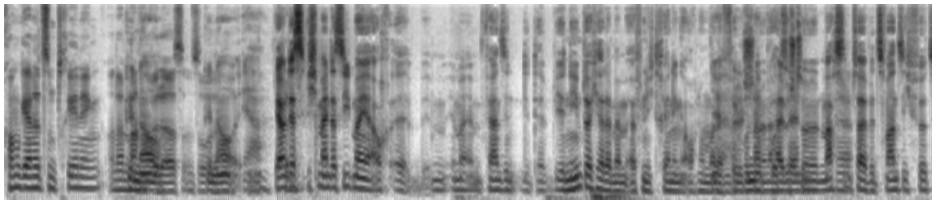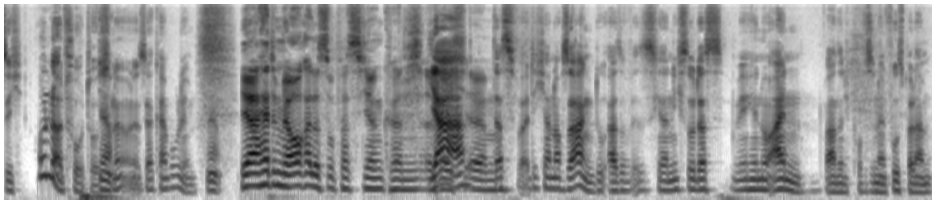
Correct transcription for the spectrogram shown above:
komm gerne zum Training und dann Genau. machen wir das und so. Genau, ja. Ja, und das, ich meine, das sieht man ja auch äh, im- immer im Fernsehen. Ihr nehmt euch ja dann beim öffentlichen Training auch nochmal eine Ja, Viertelstunde, eine halbe 100%. Stunde und machst Ja. im Zweifel 20, 40, 100 Fotos. Ja. Ne? Und das ist ja kein Problem. Ja, hätte mir auch alles so passieren können. äh, Ja, ich, ähm, das wollte ich ja noch sagen. Du, also es ist ja nicht so, dass wir hier nur einen wahnsinnig professionellen Fußballer am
